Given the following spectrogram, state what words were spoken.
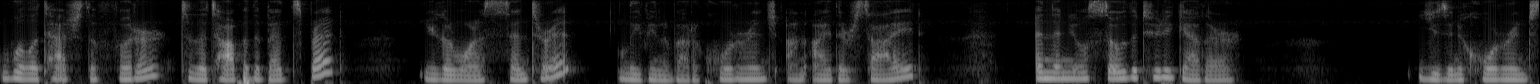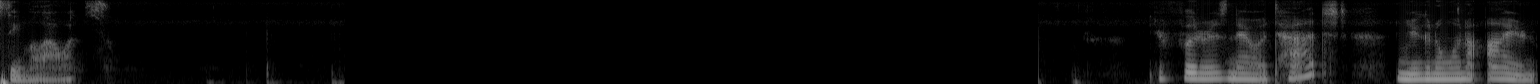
we'll attach the footer to the top of the bedspread. You're going to want to center it, leaving about a quarter inch on either side, and then you'll sew the two together using a quarter inch seam allowance. Your footer is now attached and you're going to want to iron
